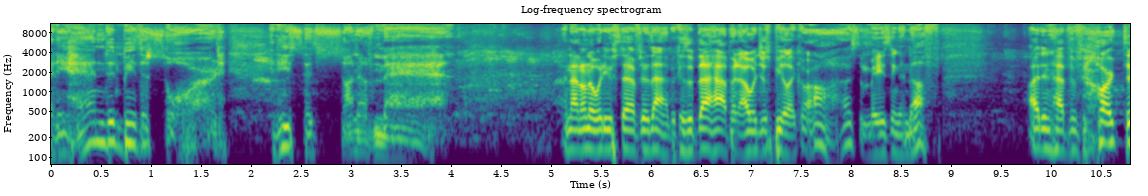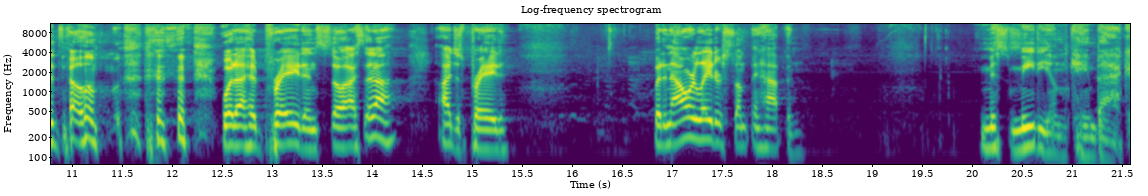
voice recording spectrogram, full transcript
And he handed me the sword and he said, Son of man. And I don't know what he said after that because if that happened, I would just be like, Oh, that's amazing enough. I didn't have the heart to tell him what I had prayed. And so I said, Ah, I just prayed. But an hour later, something happened. Miss Medium came back.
